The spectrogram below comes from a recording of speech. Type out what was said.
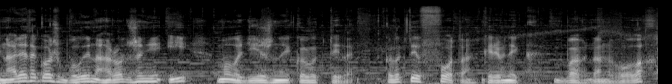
Фіналі також були нагороджені і молодіжні колективи. Колектив фото, керівник Богдан Волох.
